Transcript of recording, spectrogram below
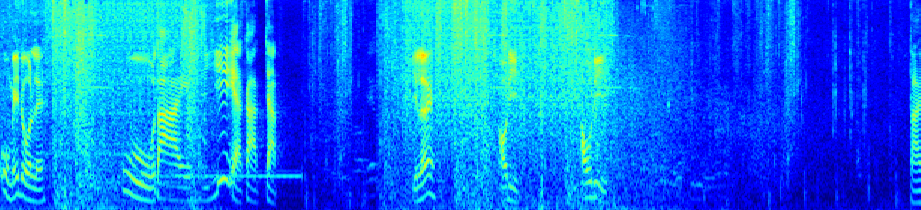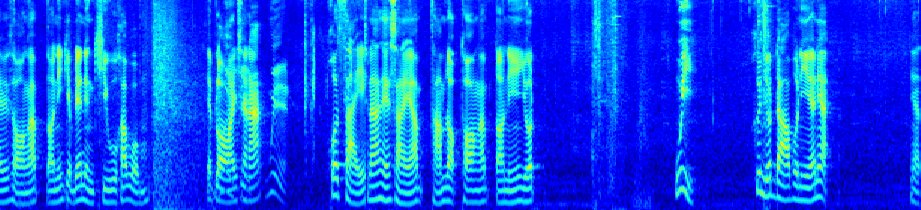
โอ้ไม่โดนเลยโอ้ตายเฮียกากจัดกินเลย เอาดิเอาดิ ตายไปสองครับ ตอนนี้เก็บได้หนึ่งคิวครับผม เรียบร้อยชนะ Win. โคตรใส ชนะใสๆครับถามดอกทองครับ ตอนนี้ยศ อุ้ย ขึ้นยศดาวพอดีนะเนี่ย เนี่ย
